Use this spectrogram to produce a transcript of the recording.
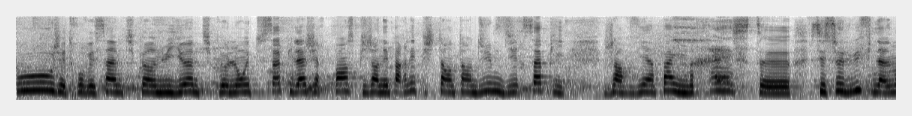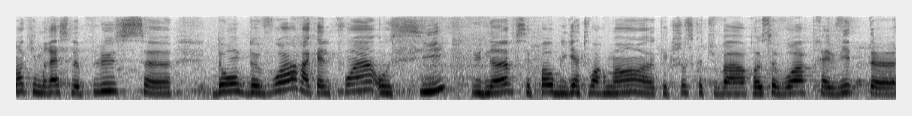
ou j'ai trouvé ça un petit peu ennuyeux, un petit peu long et tout ça, puis là j'y repense, puis j'en ai parlé, puis je t'ai entendu me dire ça, puis j'en reviens pas, il me reste, euh, c'est celui finalement qui me reste le plus. euh, donc de voir à quel point aussi une œuvre, c'est pas obligatoirement euh, quelque chose que tu vas recevoir très vite, le,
